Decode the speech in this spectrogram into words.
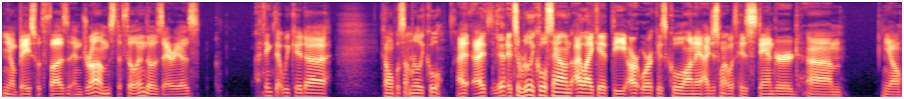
you know bass with fuzz and drums to fill in those areas, I think that we could uh, come up with something really cool. I, I Yeah. it's a really cool sound. I like it. The artwork is cool on it. I just went with his standard, um, you know,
